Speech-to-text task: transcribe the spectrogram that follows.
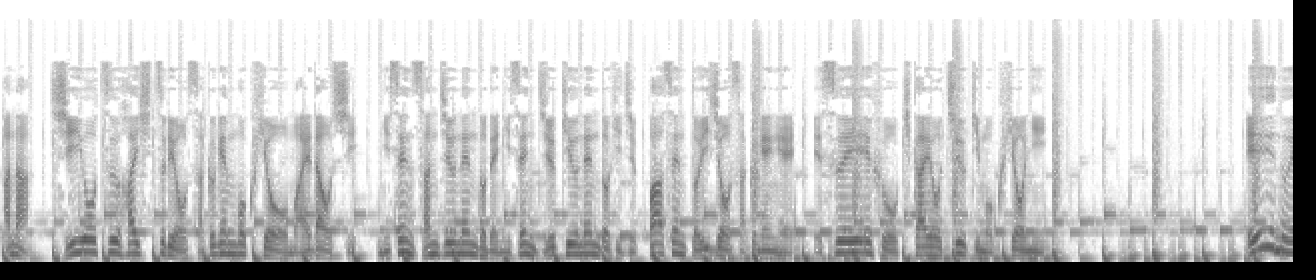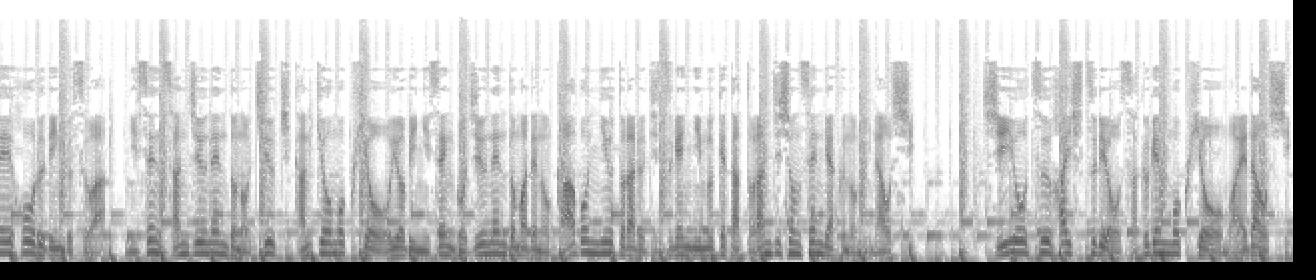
アナ CO2 排出量削減目標を前倒し。2030年度で2019年度比10%以上削減へ SAF 置き換えを中期目標に ANA ホールディングスは2030年度の中期環境目標及び2050年度までのカーボンニュートラル実現に向けたトランジション戦略の見直し CO2 排出量削減目標を前倒し。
